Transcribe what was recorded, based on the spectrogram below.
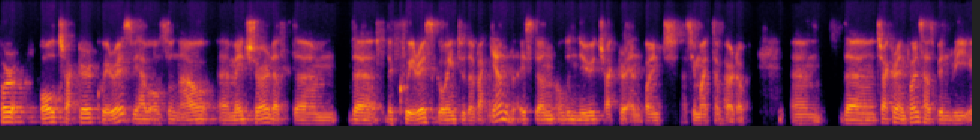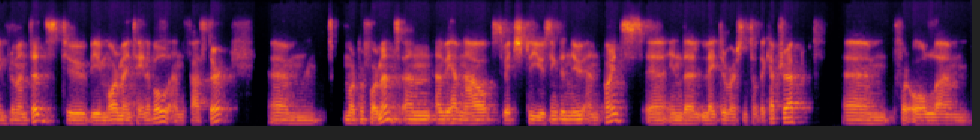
for all tracker queries, we have also now uh, made sure that um, the, the queries going to the backend is done on the new tracker endpoint, as you might have heard of. Um, the tracker endpoints has been re-implemented to be more maintainable and faster, um, more performant, and, and we have now switched to using the new endpoints uh, in the later versions of the Capture app um, for all um,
